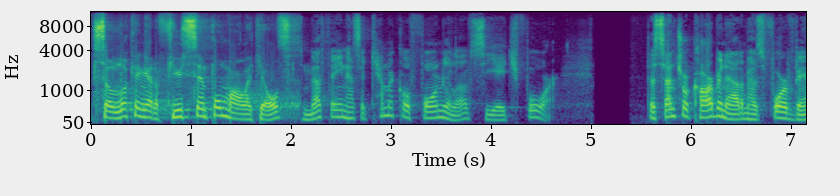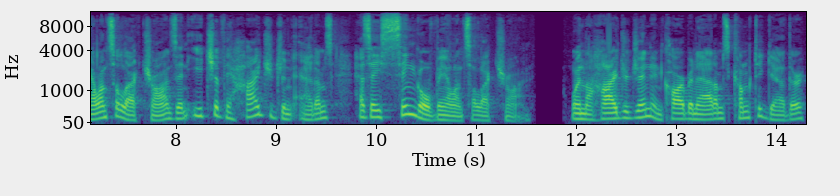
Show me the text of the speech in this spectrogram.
So looking at a few simple molecules, methane has a chemical formula of CH4. The central carbon atom has four valence electrons and each of the hydrogen atoms has a single valence electron. When the hydrogen and carbon atoms come together,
